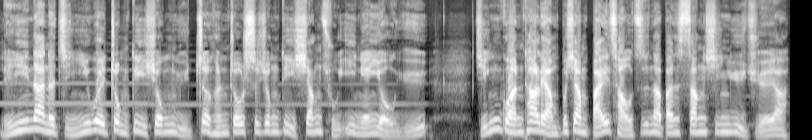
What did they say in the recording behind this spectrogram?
罹难的锦衣卫众弟兄与郑恒洲师兄弟相处一年有余。尽管他俩不像百草之那般伤心欲绝呀，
